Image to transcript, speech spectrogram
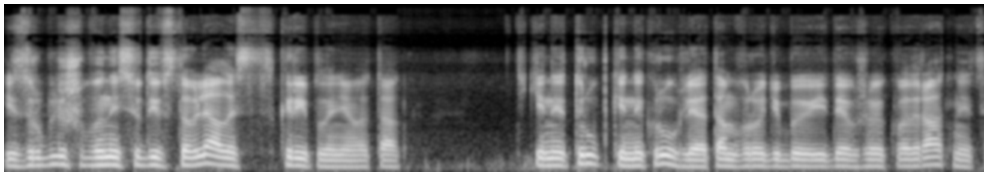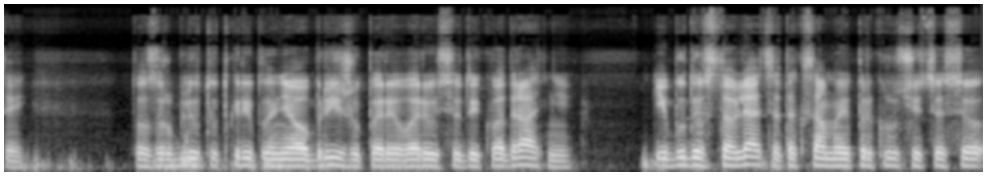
І зроблю, щоб вони сюди вставляли скріплення отак. Тільки не трубки, не круглі, а там вроді би йде вже квадратний цей. то зроблю тут кріплення, обріжу, переварю сюди квадратні. І буде вставлятися так само і прикручується все,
